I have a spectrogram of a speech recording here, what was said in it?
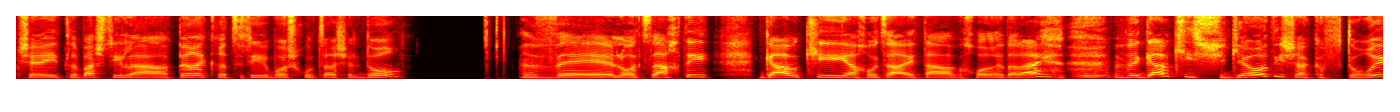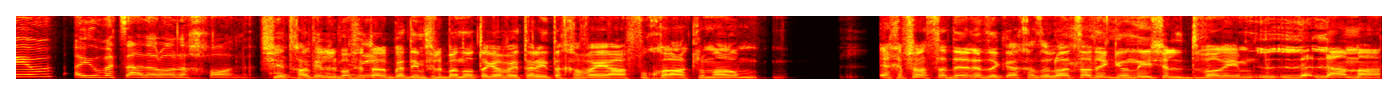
כשהתלבשתי לפרק רציתי ללבוש חולצה של דור. ולא הצלחתי, גם כי החולצה הייתה מכוערת עליי, וגם כי שיגע אותי שהכפתורים היו בצד הלא נכון. כשהתחלתי ללבוש יותר בגדים של בנות, אגב, הייתה לי את החוויה ההפוכה, כלומר, איך אפשר לסדר את זה ככה? זה לא הצד הגיוני של דברים. למה?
